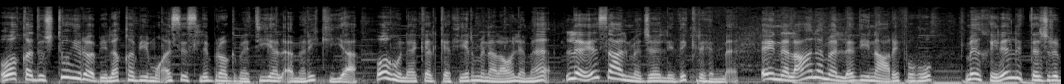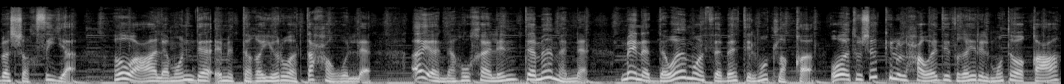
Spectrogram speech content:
وقد اشتهر بلقب مؤسس البراغماتية الأمريكية وهناك الكثير من العلماء لا يسع المجال لذكرهم. إن العالم الذي نعرفه من خلال التجربة الشخصية هو عالم دائم التغير والتحول أي أنه خال تماما من الدوام والثبات المطلق وتشكل الحوادث غير المتوقعة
